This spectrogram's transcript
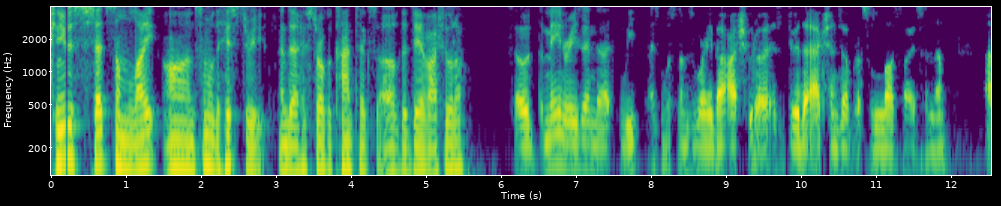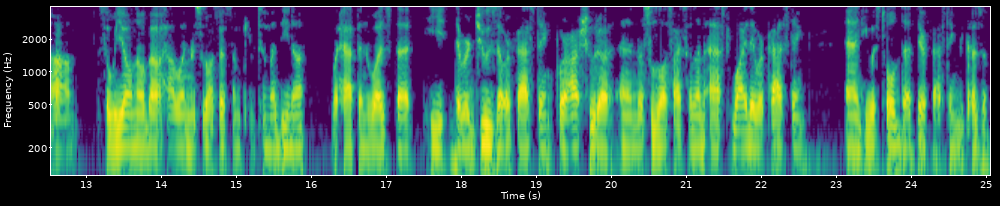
can you just shed some light on some of the history and the historical context of the day of Ashura? So the main reason that we as Muslims worry about Ashura is due to the actions of Rasulullah um, So we all know about how when Rasulullah came to Medina, what happened was that he there were Jews that were fasting for Ashura, and Rasulullah asked why they were fasting, and he was told that they were fasting because of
